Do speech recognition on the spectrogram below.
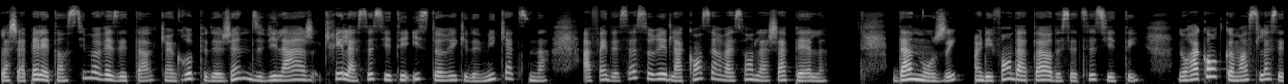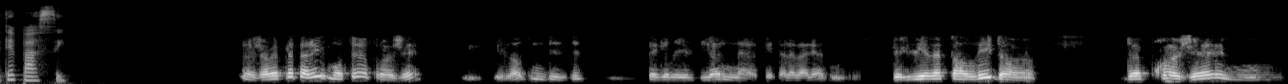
la chapelle est en si mauvais état qu'un groupe de jeunes du village crée la Société historique de Mikatina afin de s'assurer de la conservation de la chapelle. Dan Mauger, un des fondateurs de cette société, nous raconte comment cela s'était passé. Euh, j'avais préparé monter un projet et lors d'une visite de Gabriel euh, qui est à la Valette, je lui avais parlé d'un d'un projet ou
